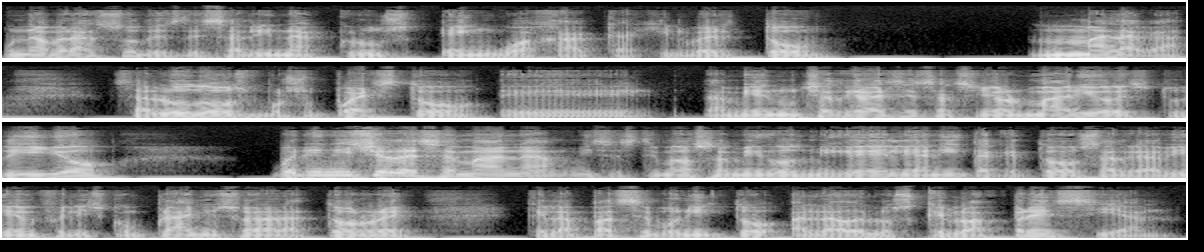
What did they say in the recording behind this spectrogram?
Un abrazo desde Salina Cruz en Oaxaca. Gilberto Málaga. Saludos, por supuesto. Eh, también muchas gracias al señor Mario Estudillo. Buen inicio de semana, mis estimados amigos Miguel y Anita, que todo salga bien. Feliz cumpleaños, ahora la torre, que la pase bonito al lado de los que lo aprecian.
